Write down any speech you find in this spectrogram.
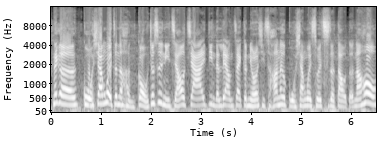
那个果香味真的很够，就是你只要加一定的量，再跟牛肉一起炒，它那个果香味是会吃得到的。然后。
